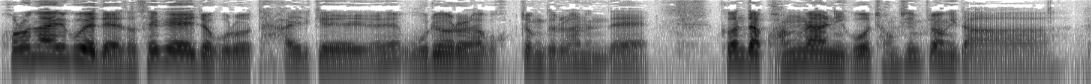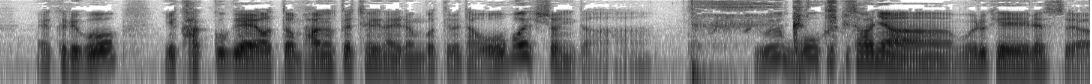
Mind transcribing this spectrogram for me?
코로나19에 대해서 세계적으로 다 이렇게 우려를 하고 걱정들을 하는데 그건 다 광란이고 정신병이다. 예, 그리고 이 각국의 어떤 방역 대책이나 이런 것들은 다 오버 액션이다. 이거 뭐 그렇게 사냐, 뭐 이렇게 얘기를 했어요.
